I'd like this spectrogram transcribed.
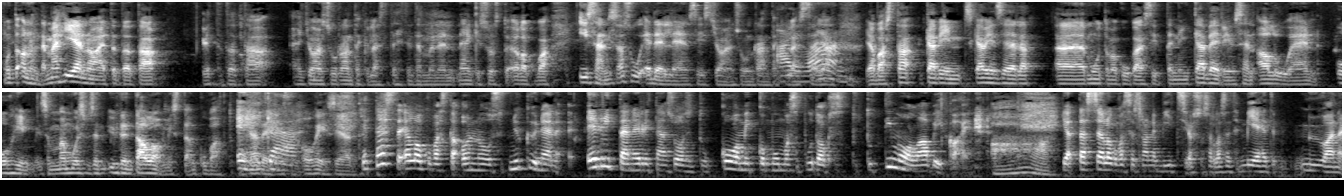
mutta onhan tämä hienoa, että tota, että tota, Joensuun rantakylästä tehtiin tämmöinen näinkin suosittu elokuva. Isänis asuu edelleen siis Joensuun rantakylässä. Ja, ja vasta kävin, kävin siellä ää, muutama kuukausi sitten, niin kävelin sen alueen ohi. Mä muistan sen yhden talon, mistä on kuvattu. Eikä. Kävelin sen ohi sieltä. Ja tästä elokuvasta on noussut nykyinen erittäin erittäin suosittu koomikko, muun muassa putouksesta tuttu Timo Lavikainen. Aa. Ja tässä elokuvassa on sellainen vitsi, jossa sellaiset miehet myy aina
